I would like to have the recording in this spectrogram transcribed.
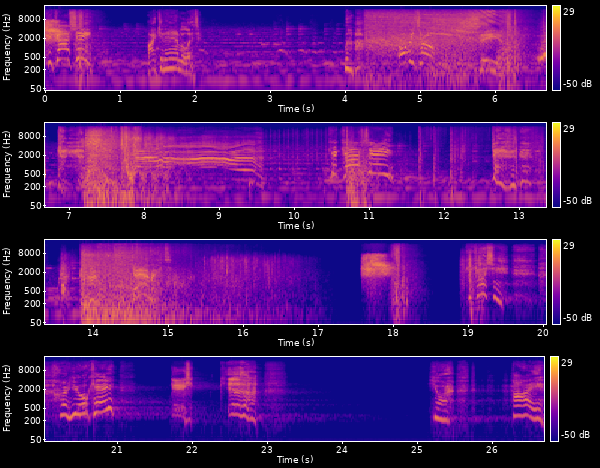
Kakashi! I can handle it. Obito! See ya! you okay? You're high.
